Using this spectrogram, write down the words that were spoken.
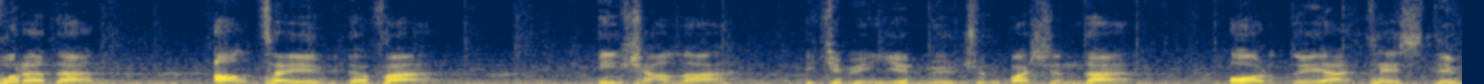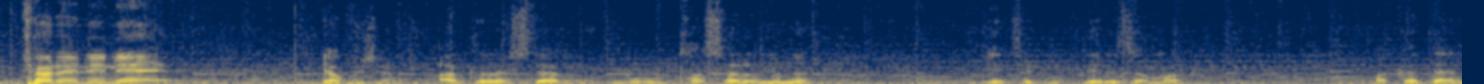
buradan Altay'ı bir defa inşallah 2023'ün başında orduya teslim törenini yapacağız. Arkadaşlar bu tasarımını getirdikleri zaman hakikaten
